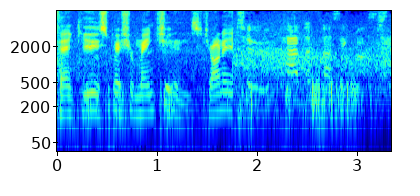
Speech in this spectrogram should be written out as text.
Thank you. Special mentions, Johnny. To have a classic master.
